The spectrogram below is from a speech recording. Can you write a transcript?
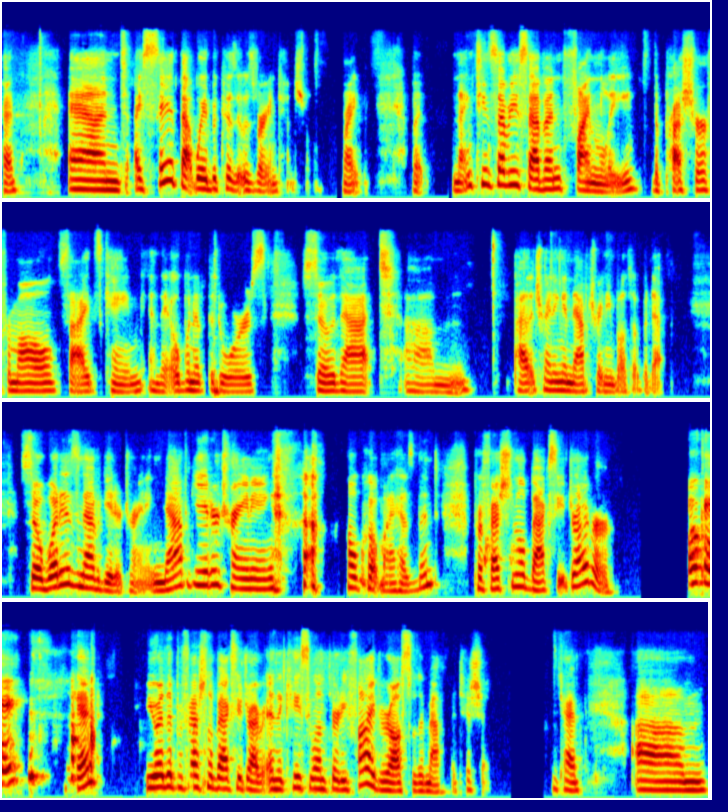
Okay. And I say it that way because it was very intentional, right? But 1977, finally, the pressure from all sides came and they opened up the doors so that um, pilot training and nav training both opened up. So, what is navigator training? Navigator training, I'll quote my husband professional backseat driver. Okay. okay. You are the professional backseat driver. And the KC 135, you're also the mathematician. Okay. Um,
